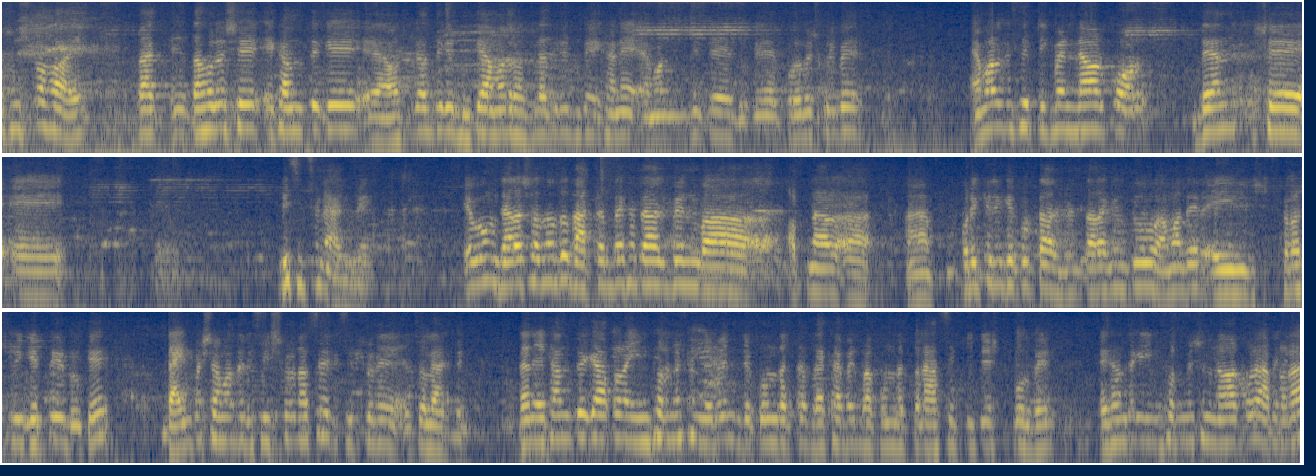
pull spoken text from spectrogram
অসুস্থ হয় তাহলে সে এখান থেকে হসপিটাল থেকে ঢুকে, আমাদের হসপিটাল থেকে ঢুকে এখানে এমার্জেন্সিতে ঢুকে প্রবেশ করবে। এমার্জেন্সি ট্রিটমেন্ট নেওয়ার পর দেন সে রিসিপশনে আসবে। এবং যারা সাধারণত ডাক্তার দেখাতে আসবেন বা আপনার পরীক্ষা নিরীক্ষা করতে আসবেন, তারা কিন্তু আমাদের এই সরাসরি গেট থেকে ঢুকে, ডাইন পাশে আমাদের রিসিপশন আছে রিসিপশনে চলে আসবেন। দেন এখান থেকে আপনারা ইনফরমেশন নেবেন যে কোন ডাক্তার দেখাবেন বা কোন ডাক্তার আছে, কি টেস্ট করবেন। এখান থেকে ইনফরমেশন নেওয়ার পরে আপনারা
